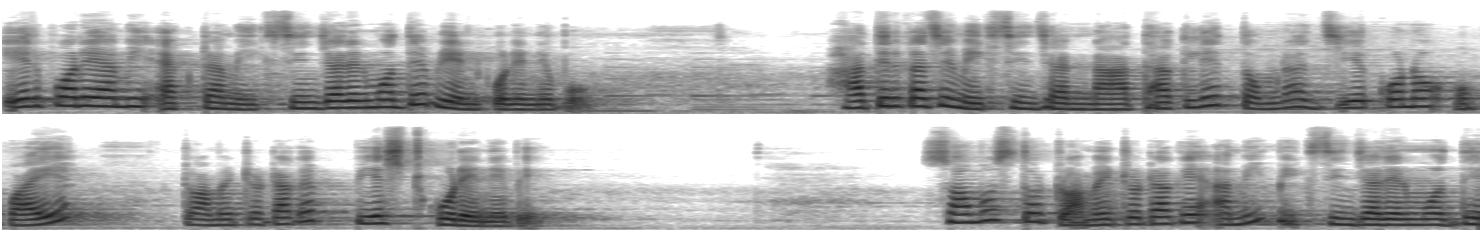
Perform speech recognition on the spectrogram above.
এরপরে আমি একটা মিক্সিং জারের মধ্যে ব্লেন্ড করে নেব। হাতের কাছে মিক্সিং জার না থাকলে তোমরা যে কোনো উপায়ে টমেটোটাকে পেস্ট করে নেবে। সমস্ত টমেটোটাকে আমি মিক্সিং জারের মধ্যে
